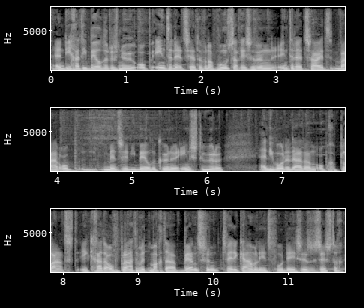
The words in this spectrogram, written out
En die gaat die beelden dus nu op internet zetten. Vanaf woensdag is er een internetsite waarop mensen die beelden kunnen insturen. En die worden daar dan op geplaatst. Ik ga daarover praten met Magda Bernsen, Tweede Kamerlid voor D66.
